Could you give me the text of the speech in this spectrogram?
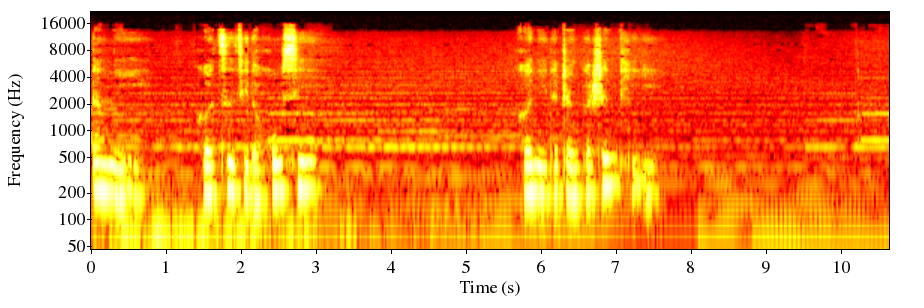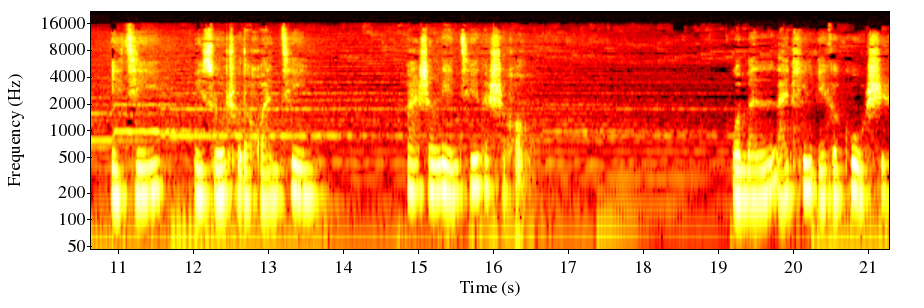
当你和自己的呼吸，和你的整个身体，以及你所处的环境发生链接的时候，我们来听一个故事。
